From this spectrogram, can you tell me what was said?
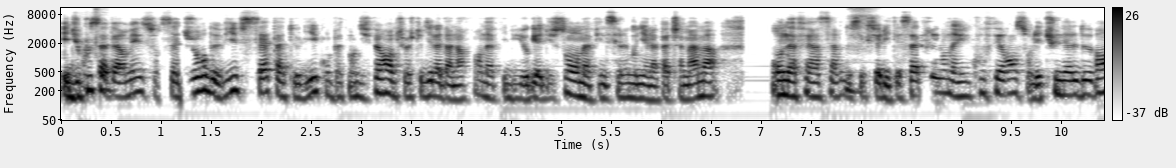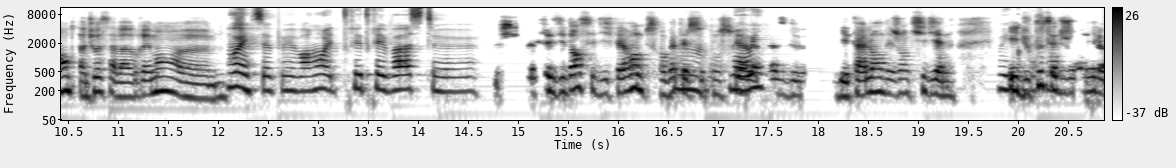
Et du coup, ça permet sur sept jours de vivre sept ateliers complètement différents. Tu vois, je te dis, la dernière fois, on a fait du yoga du son, on a fait une cérémonie à la Pachamama, on a fait un cercle de sexualité sacrée, on a une conférence sur les tunnels de vente. Enfin, tu vois, ça va vraiment. Euh... Ouais, ça peut vraiment être très très vaste. Euh. Chaque résidence est différente puisqu'en fait, elle se mmh. construit bah à la base de, des talents des gens qui viennent. et du coup, cette journée, la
